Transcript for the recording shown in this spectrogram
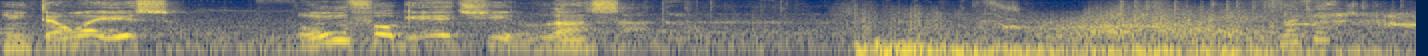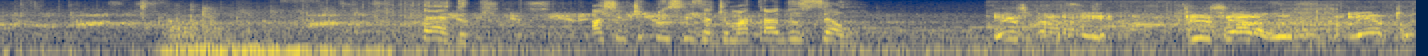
Então é isso. Um foguete lançado. Como é que é? A gente precisa de uma tradução. Espera aí. Fizeram o lançamento?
